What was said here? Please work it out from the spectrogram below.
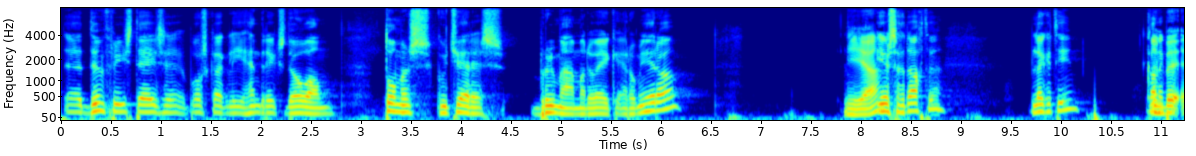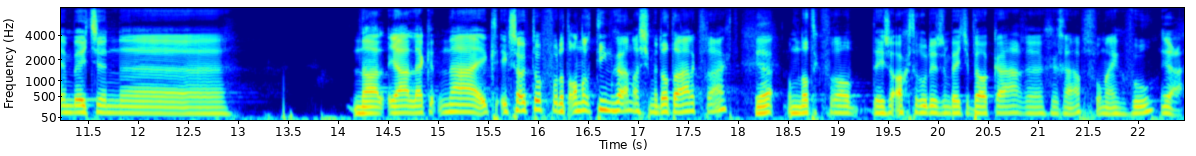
eh, Dumfries, deze, Boskagli, Hendricks, Doan, Thomas, Gutierrez, Bruma, Madueke en Romero. Ja, Eerste gedachte? Lekker team? Kan een, ik... be- een beetje een... eh, nou, ja, lekker. Nou, ik, ik zou toch voor dat andere team gaan als je me dat dadelijk vraagt. Ja. Omdat ik vooral deze achterhoede is een beetje bij elkaar eh, geraapt, voor mijn gevoel. Ja,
